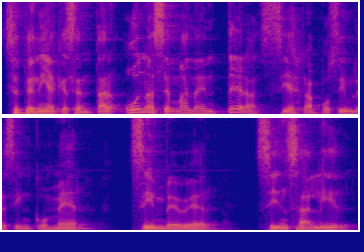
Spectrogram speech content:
se tenía que sentar una semana entera, si era posible, sin comer, sin beber, sin salir,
